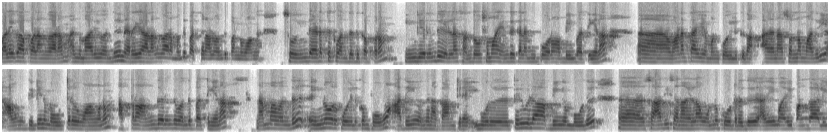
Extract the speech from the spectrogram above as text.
வளைகாப்பு அலங்காரம் அந்த மாதிரி வந்து நிறைய அலங்காரம் வந்து பத்து நாள் வந்து பண்ணுவாங்க. ஸோ இந்த இடத்துக்கு வந்ததுக்கப்புறம் இங்கேருந்து எல்லாம் சந்தோஷமாக எங்கே கிளம்பி போகிறோம் அப்படின்னு பார்த்தீங்கன்னா வனத்தாய் வனத்தாயி அம்மன் கோயிலுக்கு தான். அதை நான் சொன்ன மாதிரி அவங்ககிட்டே நம்ம உத்தரவு வாங்கணும். அப்புறம் அங்கேருந்து வந்து பார்த்தீங்கன்னா நம்ம வந்து இன்னொரு கோயிலுக்கும் போவோம். அதையும் வந்து நான் காமிக்கிறேன். ஒரு திருவிழா அப்படிங்கும்போது சாதி சனம் எல்லாம் ஒன்று கூடுறது அதே மாதிரி பங்காளி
